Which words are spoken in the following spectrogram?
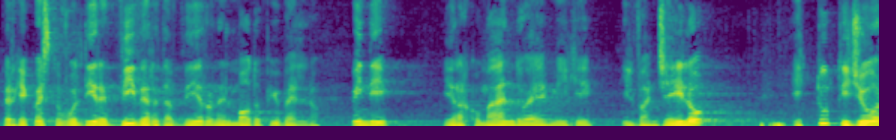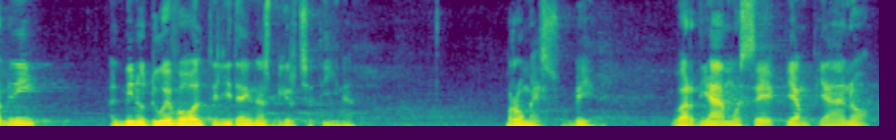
perché questo vuol dire vivere davvero nel modo più bello. Quindi mi raccomando, eh, Miki, il Vangelo e tutti i giorni, almeno due volte, gli dai una sbirciatina. Promesso, bene. Guardiamo se pian piano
